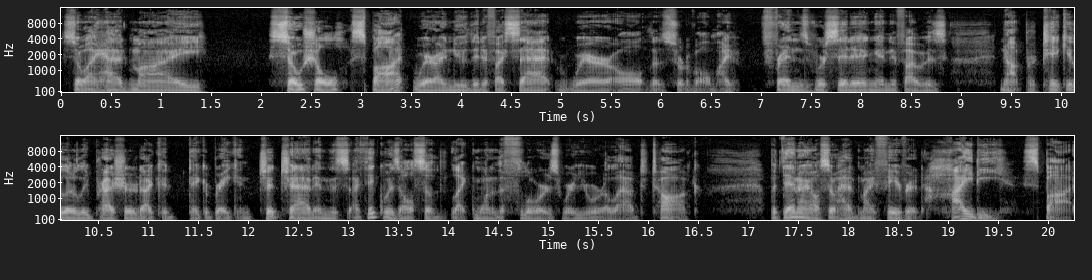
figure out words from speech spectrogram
So I had my social spot where I knew that if I sat where all the sort of all my friends were sitting and if I was not particularly pressured, I could take a break and chit chat. And this, I think, was also like one of the floors where you were allowed to talk. But then I also had my favorite Heidi spot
